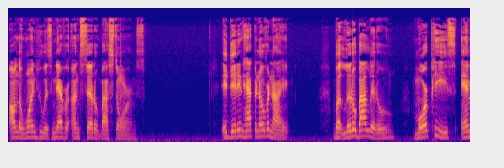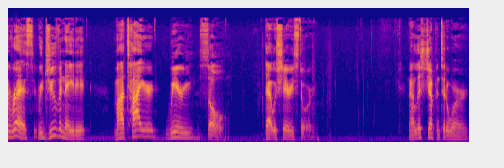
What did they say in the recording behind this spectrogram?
on the one who is never unsettled by storms. It didn't happen overnight, but little by little, more peace and rest rejuvenated my tired, weary soul. That was Sherry's story. Now let's jump into the word.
